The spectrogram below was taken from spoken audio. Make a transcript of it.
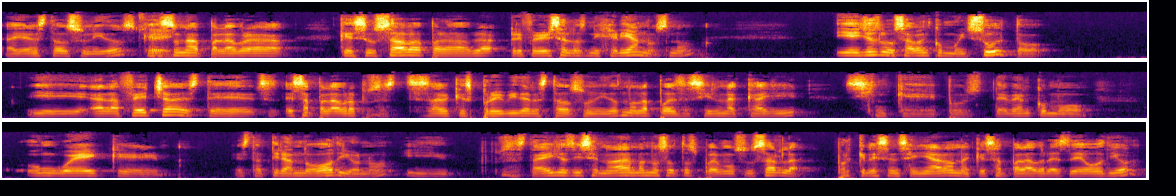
allá en Estados Unidos, que es una palabra que se usaba para hablar, referirse a los nigerianos, ¿no? Y ellos lo usaban como insulto y a la fecha, este, esa palabra, pues, se sabe que es prohibida en Estados Unidos. No la puedes decir en la calle sin que, pues, te vean como un güey que está tirando odio, ¿no? Y, pues, hasta ellos dicen, nada más nosotros podemos usarla. Porque les enseñaron a que esa palabra es de odio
